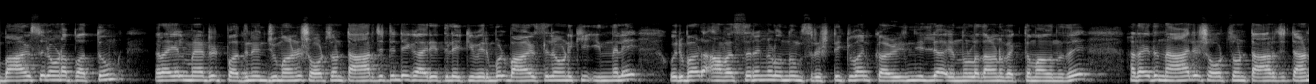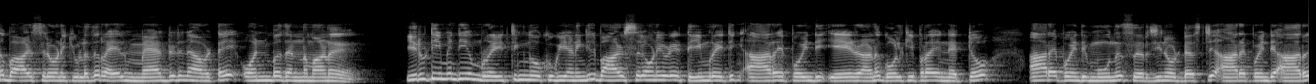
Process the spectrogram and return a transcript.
ബാഴ്സലോണ പത്തും റയൽ മാഡ്രിഡ് പതിനഞ്ചുമാണ്. ഷോട്ട്സ് ഓൺ ടാർജറ്റിന്റെ കാര്യത്തിലേക്ക് വരുമ്പോൾ ബാഴ്സലോണയ്ക്ക് ഇന്നലെ ഒരുപാട് അവസരങ്ങളൊന്നും സൃഷ്ടിക്കുവാൻ കഴിഞ്ഞില്ല എന്നുള്ളതാണ് വ്യക്തമാകുന്നത്. അതായത് നാല് ഷോട്ട്സ് ഓൺ ടാർജറ്റാണ് ബാഴ്സലോണയ്ക്കുള്ളത്. റയൽ മാഡ്രിഡിനാവട്ടെ ഒൻപതെണ്ണമാണ്. ഇരു ടീമിന്റെയും റേറ്റിംഗ് നോക്കുകയാണെങ്കിൽ ബാഴ്സലോണയുടെ ടീം റേറ്റിംഗ് ആറ് പോയിന്റ് ഏഴാണ് ഗോൾ കീപ്പറായ നെറ്റോ ആറ് പോയിന്റ് മൂന്ന് സെർജിനോ ഡസ്റ്റ് ആറ് പോയിന്റ് ആറ്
